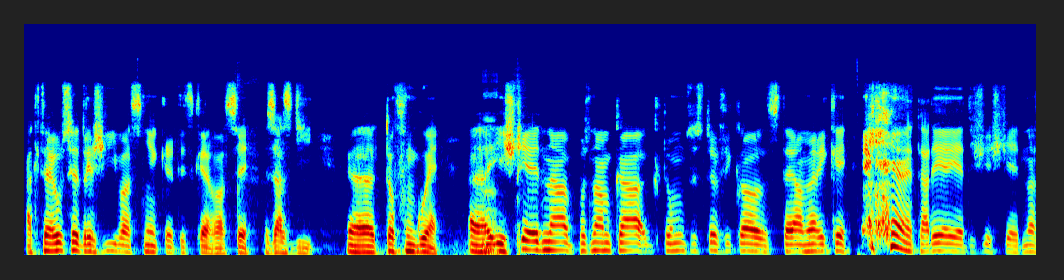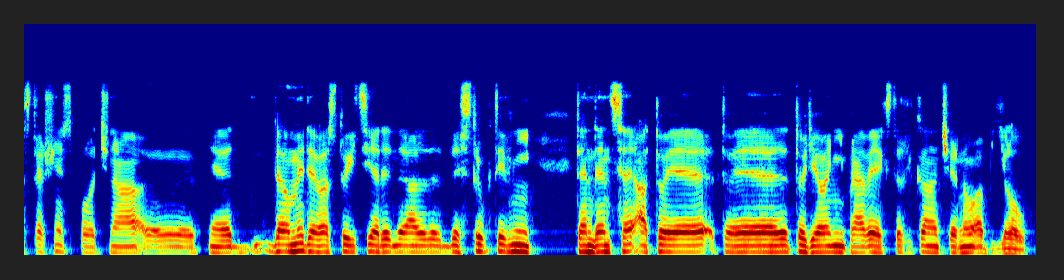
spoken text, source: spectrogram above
a kterou se drží vlastně kritické hlasy za zdí. E, to funguje. E, no. Ještě jedna poznámka k tomu, co jste říkal z té Ameriky. Tady je ještě jedna strašně společná, e, velmi devastující a, de, a destruktivní tendence a to je, to je to dělení právě, jak jste říkal, na černou a bílou.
